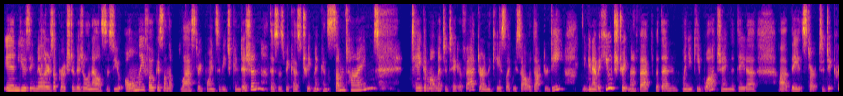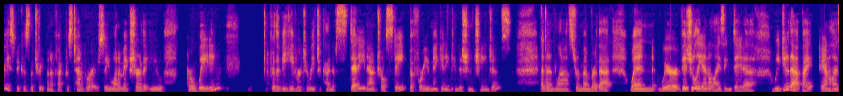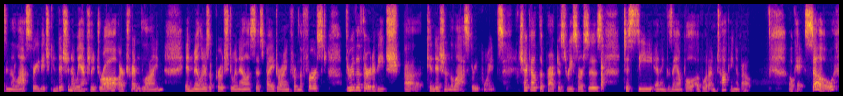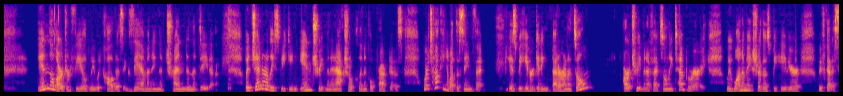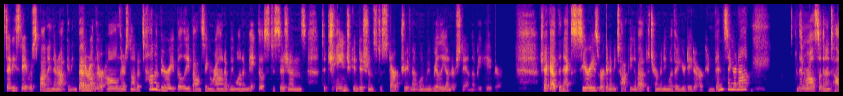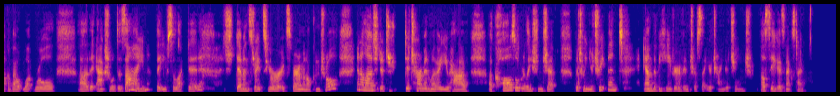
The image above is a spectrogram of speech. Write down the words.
in using Miller's approach to visual analysis, you only focus on the last three points of each condition. This is because treatment can sometimes take a moment to take effect, or in the case like we saw with Dr. D, you can have a huge treatment effect, but then when you keep watching the data, uh, they start to decrease because the treatment effect was temporary. So you want to make sure that you are waiting for the behavior to reach a kind of steady natural state before you make any condition changes. And then last, remember that when we're visually analyzing data, we do that by analyzing the last three of each condition and we actually draw our trend line in Miller's approach to analysis by drawing from the first through the third of each uh, condition, the last three points. Check out the practice resources to see an example of what I'm talking about. Okay, so in the larger field, we would call this examining the trend in the data. But generally speaking, in treatment and actual clinical practice, we're talking about the same thing. Is behavior getting better on its own Are treatment effect's only temporary. We want to make sure those behavior, we've got a steady state responding, they're not getting better on their own, there's not a ton of variability bouncing around, and we want to make those decisions to change conditions to start treatment when we really understand the behavior. Check out the next series. We're going to be talking about determining whether your data are convincing or not. Then we're also going to talk about what role uh, the actual design that you've selected demonstrates your experimental control and allows you to determine whether you have a causal relationship between your treatment and the behavior of interest that you're trying to change. I'll see you guys next time.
